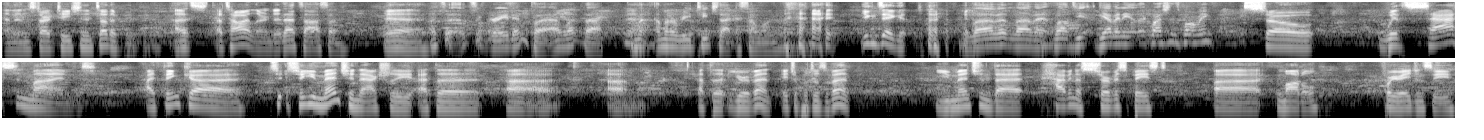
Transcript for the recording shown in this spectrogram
and then start teaching it to other people. That's that's how I learned it. That's awesome. yeah. That's a that's a great input. I love that. I'm, gonna, I'm gonna reteach that to someone. you can take it. love it, love it. Well, do you, do you have any other questions for me? So, with SaaS in mind, I think. Uh, so, so you mentioned actually at the uh, um, at the your event, Plato's event, you mentioned that having a service-based uh, model for your agency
